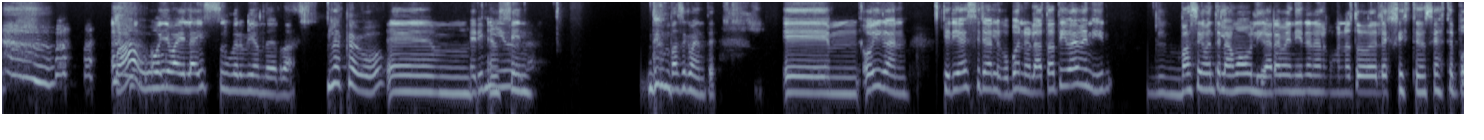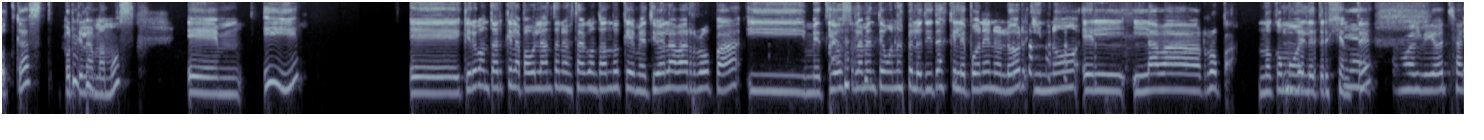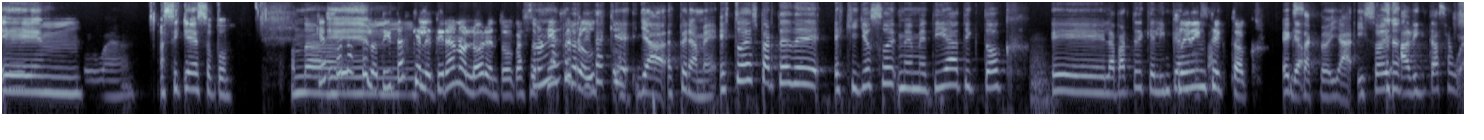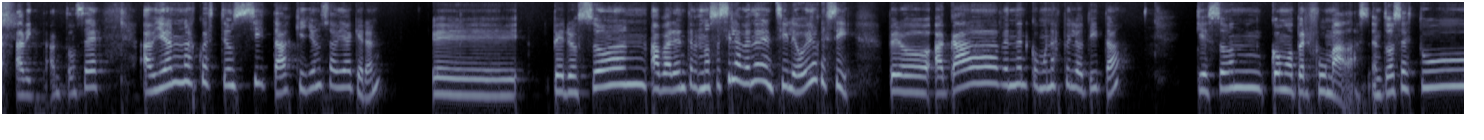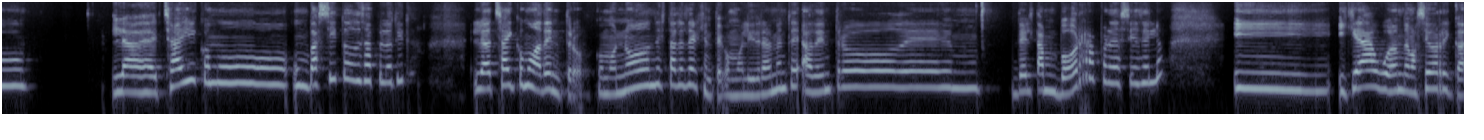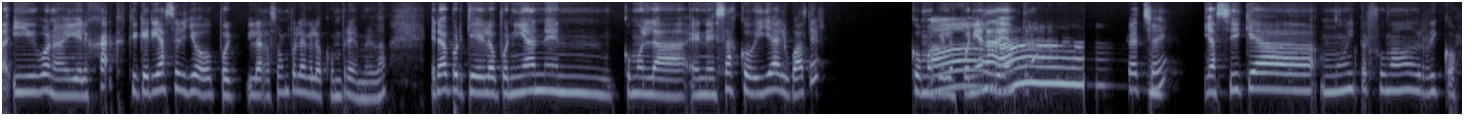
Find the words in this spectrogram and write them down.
Wow. Oye, bailáis súper bien, de verdad. La cagó. Em, en fin. Básicamente. Em, oigan, quería decir algo. Bueno, la Tati va a venir. Básicamente la vamos a obligar a venir en algún minuto de la existencia de este podcast, porque la amamos. Em, y eh, quiero contar que la Paula antes nos estaba contando que metió a lavar ropa y metió solamente unas pelotitas que le ponen olor y no el lava ropa, no como el detergente. Olvidó echarle. Em, así que eso, po. Onda. ¿Qué son las Em, pelotitas que le tiran olor en todo caso? Son ¿Qué unas pelotitas producto? que. Ya, espérame. Esto es parte de. Es que yo soy. Me metí a TikTok, eh, la parte de que limpia. Cleaning TikTok. Exacto, ya. Y soy adicta a esa wea, adicta. Entonces, había unas cuestioncitas que yo no sabía que eran. Eh, pero son aparentemente, no sé si las venden en Chile, obvio que sí, pero acá venden como unas pelotitas que son como perfumadas. Entonces tú las echáis como un vasito de esas pelotitas, la echáis como adentro, como no donde está el detergente, como literalmente adentro de, del tambor, por así decirlo. Y, y queda, weón, demasiado rica. Y bueno, y el hack que quería hacer yo, por la razón por la que lo compré, en verdad, era porque lo ponían en, como en, la, en esa escobilla del water, como que los ponían Ah, adentro, Ah, ¿cachai? Y así queda muy perfumado y rico.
